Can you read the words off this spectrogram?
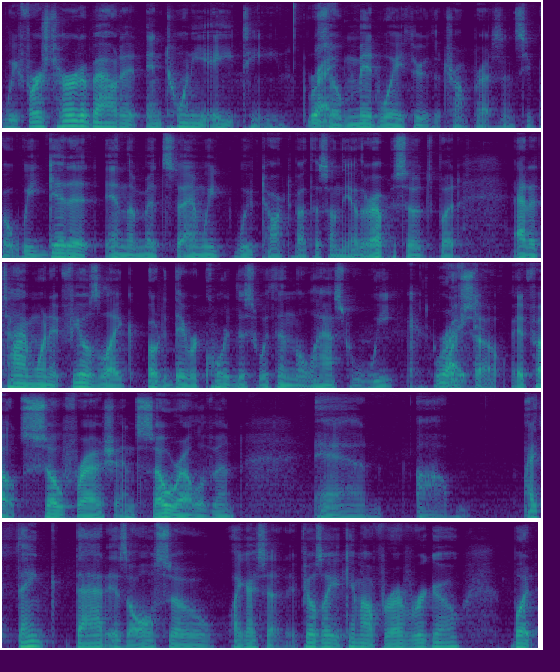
we first heard about it in 2018, Right. So midway through the Trump presidency, but we get it in the midst, and we we've talked about this on the other episodes, but at a time when it feels like, oh, did they record this within the last week or so? It felt so fresh and so relevant, and um, I think that is also, like I said, it feels like it came out forever ago, but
